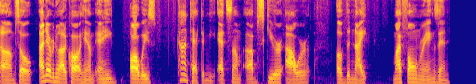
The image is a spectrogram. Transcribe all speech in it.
Um, so I never knew how to call him, and he always contacted me at some obscure hour of the night. My phone rings, and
